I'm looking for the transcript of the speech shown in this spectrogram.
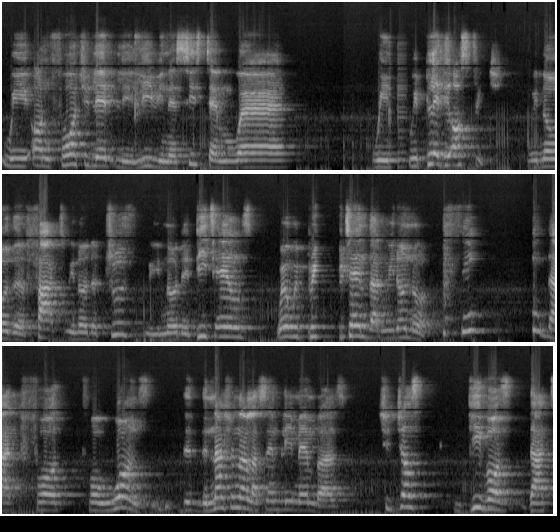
we unfortunately live in a system where we, we play the ostrich. We know the facts, we know the truth, we know the details, where we pretend that we don't know. I think that for, for once, the, the National Assembly members should just give us that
